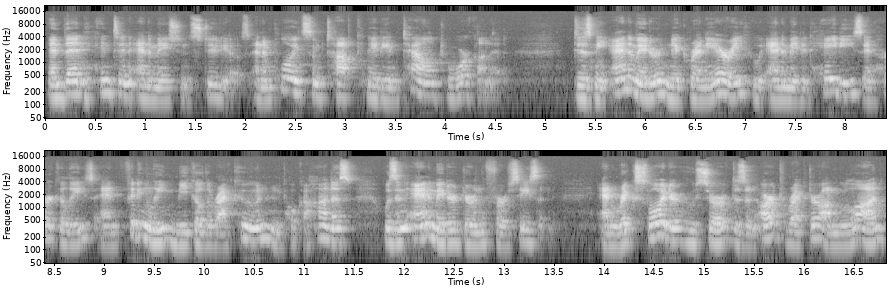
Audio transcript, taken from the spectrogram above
and then Hinton Animation Studios, and employed some top Canadian talent to work on it. Disney animator Nick Ranieri, who animated Hades and Hercules, and fittingly Meeko the Raccoon and Pocahontas, was an animator during the first season. And Rick Sluiter, who served as an art director on Mulan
